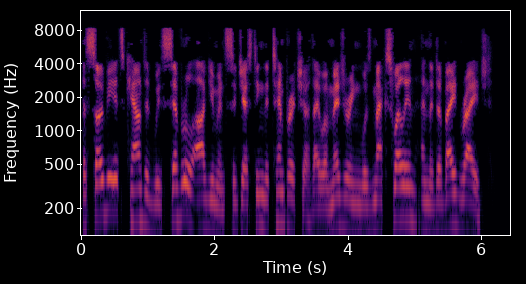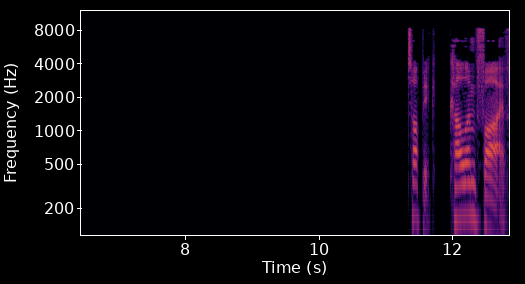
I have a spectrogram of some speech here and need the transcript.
The Soviets countered with several arguments suggesting the temperature they were measuring was Maxwellian, and the debate raged. Topic: Culham 5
